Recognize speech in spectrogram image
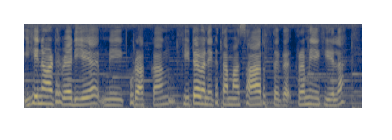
ඉහිනවට වැඩිය මේ කුරක්කං හිටවන එක තමා සාර්ථක ක්‍රමය කියලා.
